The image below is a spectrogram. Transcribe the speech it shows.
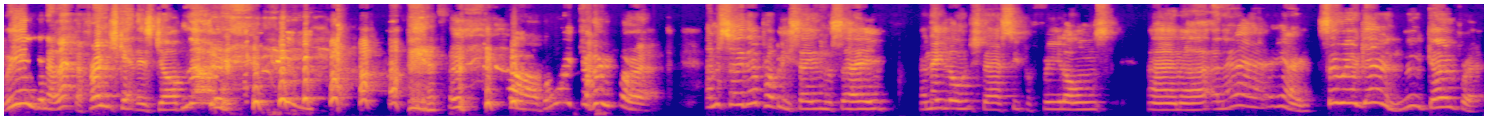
we ain't gonna let the French get this job. No. oh, but we're going for it. And so they're probably saying the same. And they launched their Super Frelons and uh, and uh, you know, so we were going, we were going for it.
